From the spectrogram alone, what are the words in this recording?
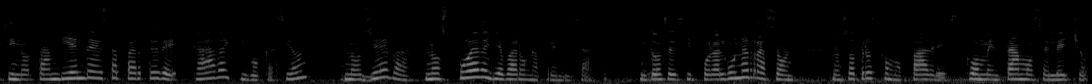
sino también de esta parte de cada equivocación nos lleva, nos puede llevar un aprendizaje. Entonces, si por alguna razón nosotros como padres fomentamos el hecho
